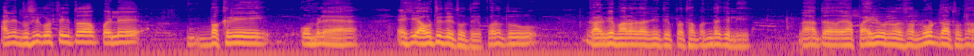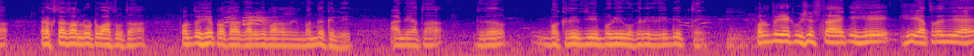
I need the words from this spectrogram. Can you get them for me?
आणि दुसरी गोष्ट इथं पहिले बकरी कोंबड्या याची आवती देत होते परंतु गाडगे महाराजांनी ती प्रथा बंद केली. ना तर या पायरीवरून असा लोट जात होता रक्ताचा लोट वाहत होता परंतु हे प्रथा गाडगे महाराजांनी बंद केली. आणि आता तिथं बकरीची बळी वगैरे काही देत नाही. परंतु एक विशेषता आहे की हे ही यात्रा जी आहे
